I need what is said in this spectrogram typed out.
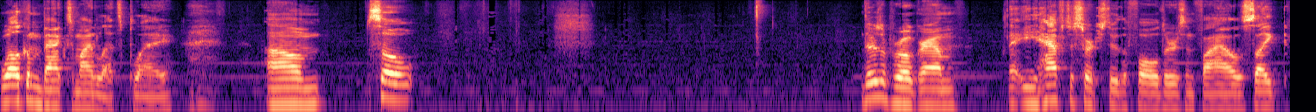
Welcome back to my Let's Play. Um, so there's a program that you have to search through the folders and files. Like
